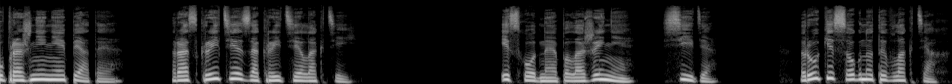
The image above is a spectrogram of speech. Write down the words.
Упражнение пятое. Раскрытие-закрытие локтей. Исходное положение — сидя. Руки согнуты в локтях,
